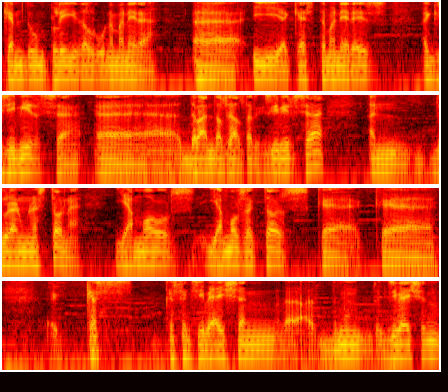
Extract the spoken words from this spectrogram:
que hem d'omplir d'alguna manera. Eh, i aquesta manera és exhibir-se eh, davant dels altres, exhibir-se durant una estona. Hi ha molts, hi ha molts actors que, que, que, que s'exhibeixen, eh, exhibeixen,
